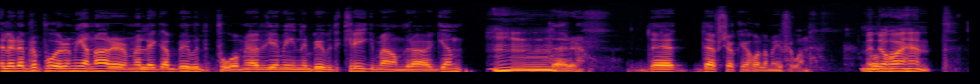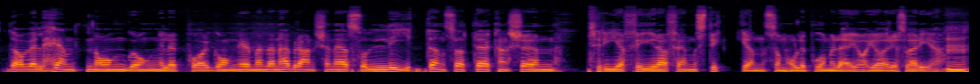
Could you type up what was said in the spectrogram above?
eller det beror på hur du menar med lägga bud på. Om jag ger mig in i budkrig med andra agenter. Mm. Det, det försöker jag hålla mig ifrån. Men det har hänt? Det har väl hänt någon gång eller ett par gånger. Men den här branschen är så liten så att det är kanske en tre, fyra, fem stycken som håller på med det jag gör i Sverige. Mm.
